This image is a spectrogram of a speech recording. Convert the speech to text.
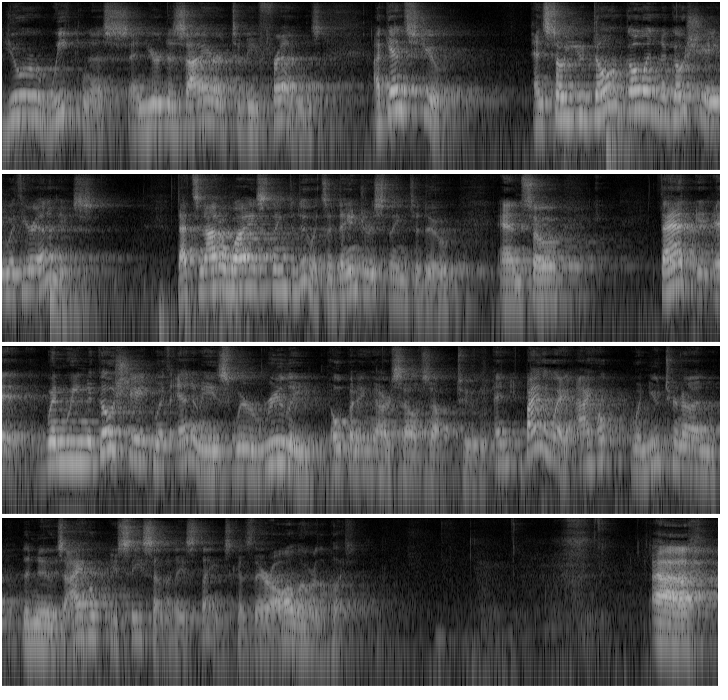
your weakness and your desire to be friends against you. And so you don't go and negotiate with your enemies. That's not a wise thing to do. It's a dangerous thing to do. And so that when we negotiate with enemies, we're really opening ourselves up to. And by the way, I hope when you turn on the news, I hope you see some of these things because they're all over the place. Uh,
